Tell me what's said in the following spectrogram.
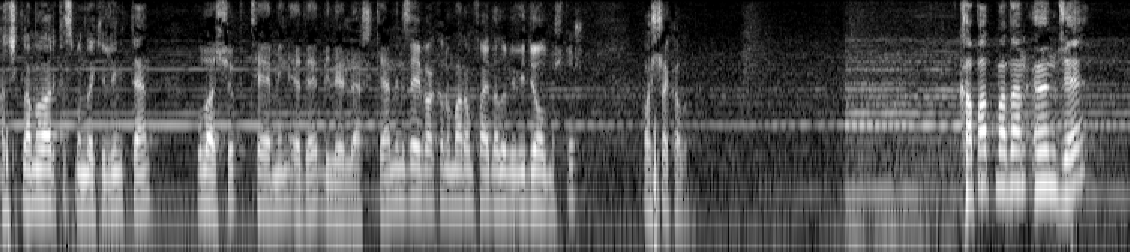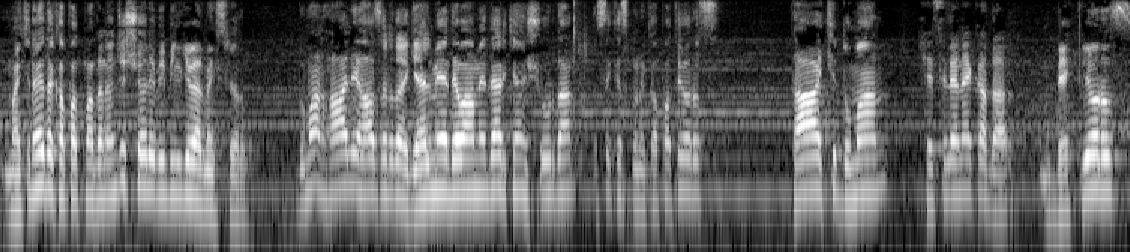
açıklamalar kısmındaki linkten ulaşıp temin edebilirler. Kendinize iyi bakın. Umarım faydalı bir video olmuştur. Hoşçakalın. Kapatmadan önce, makineyi de kapatmadan önce şöyle bir bilgi vermek istiyorum. Duman hali hazırda gelmeye devam ederken şuradan ısı kısmını kapatıyoruz. Ta ki duman kesilene kadar bekliyoruz.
